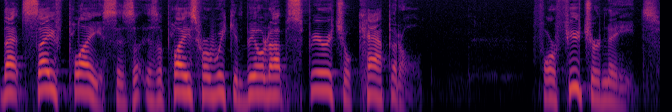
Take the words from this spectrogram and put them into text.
that safe place is, is a place where we can build up spiritual capital for future needs.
